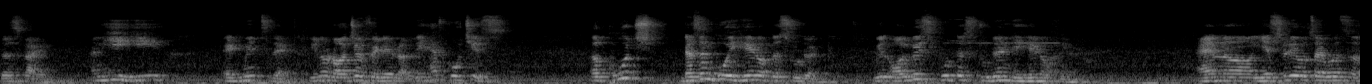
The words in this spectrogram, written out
the sky and he he admits that. You know, Roger Federer, they have coaches. A coach doesn't go ahead of the student. Will always put the student ahead of him. And uh, yesterday also I was uh,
